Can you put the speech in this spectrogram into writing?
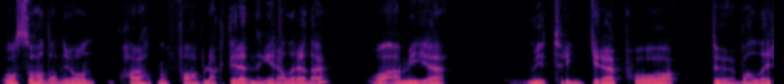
Og så hadde han jo, har jo hatt noen fabelaktige redninger allerede, og er mye, mye tryggere på dødballer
